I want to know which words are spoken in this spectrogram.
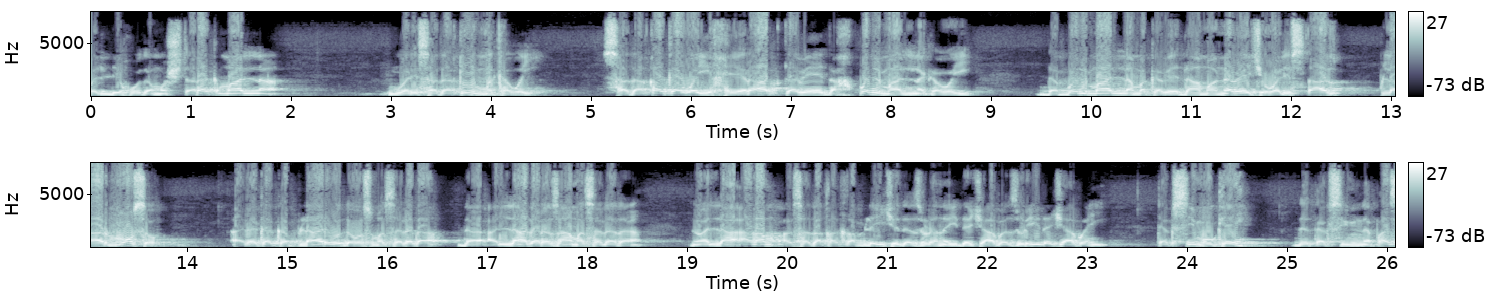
بل دی خو د مشترک مال نه ګورې صدقې مه کوئ صدقه کوئ خیرات کوئ د خپل مال نه کوئ د بل مال نه مه کوئ دا مه نه وایي چې ولې ستا پلار نوسو الکه کپلار او د اوس مسله ده د الله د رضا مسله ده نو الله هغه صدقه قبلې چې د زړه نه د چا بزړې د چا بني تقسیم وکې د تقسیم نه پس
